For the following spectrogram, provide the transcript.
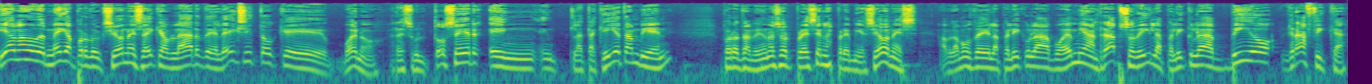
Y hablando de megaproducciones, hay que hablar del éxito que, bueno, resultó ser en, en, la taquilla también, pero también una sorpresa en las premiaciones. Hablamos de la película Bohemian Rhapsody, la película biográfica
